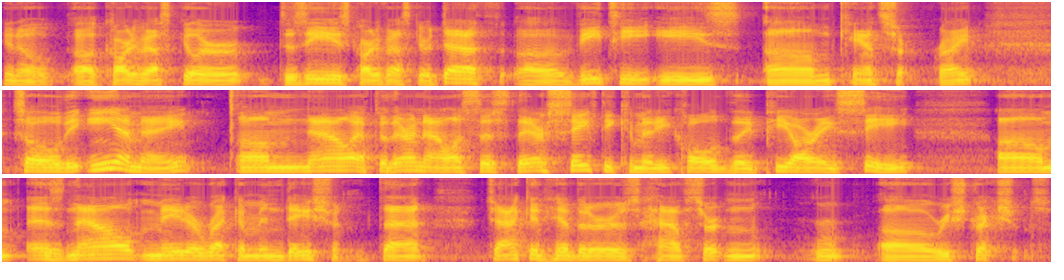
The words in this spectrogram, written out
you know, uh, cardiovascular disease, cardiovascular death, uh, VTEs, um, cancer, right? So the EMA um, now, after their analysis, their safety committee called the PRAC um, has now made a recommendation that JAK inhibitors have certain uh, restrictions.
